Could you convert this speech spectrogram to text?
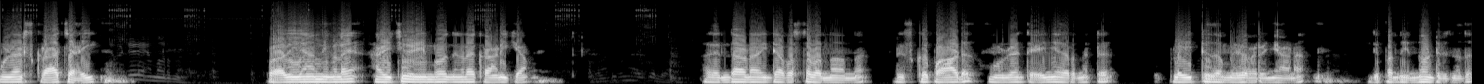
മുഴുവൻ സ്ക്രാച്ചായി. അപ്പോൾ അത് ഞാൻ നിങ്ങളെ അഴിച്ചു കഴിയുമ്പോൾ നിങ്ങളെ കാണിക്കാം. അതെന്താണ് അതിന്റെ അവസ്ഥ വന്നതെന്ന് ഡിസ്ക് പാട് മുഴുവൻ തേഞ്ഞ് ചേർന്നിട്ട് പ്ലേറ്റ് തമ്മിൽ വരഞ്ഞാണ് ഇതിപ്പം നിന്നുകൊണ്ടിരുന്നത്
